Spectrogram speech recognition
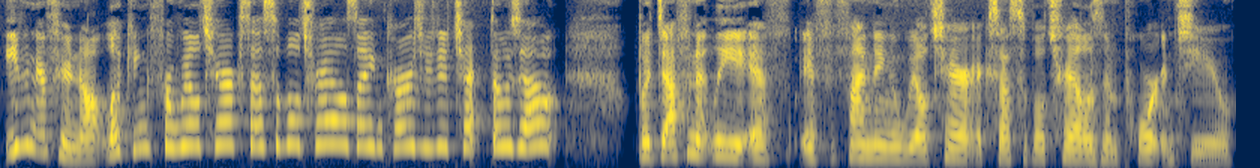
Even if you're not looking for wheelchair accessible trails, I encourage you to check those out. But definitely if, if finding a wheelchair accessible trail is important to you,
